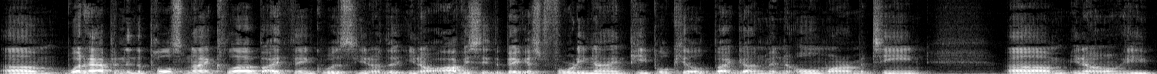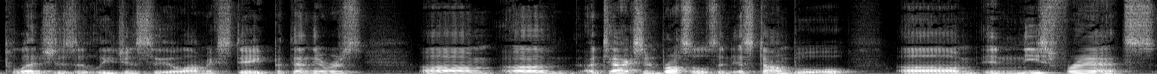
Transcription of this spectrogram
um, what happened in the Pulse nightclub, I think, was you know the you know obviously the biggest. Forty nine people killed by gunman Omar Mateen. Um, you know, he pledged his allegiance to the Islamic State, but then there was uh, attacks in Brussels, in Istanbul, um, in Nice, France,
